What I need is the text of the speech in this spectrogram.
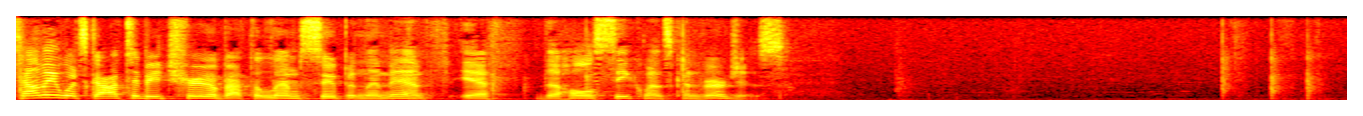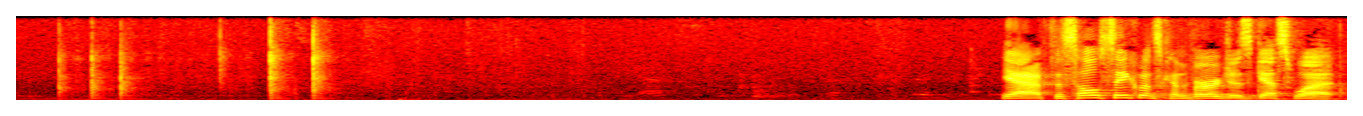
Tell me what's got to be true about the lim sup and lim inf if the whole sequence converges. Yeah, if this whole sequence converges, guess what?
